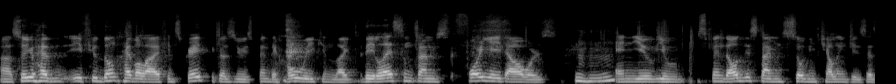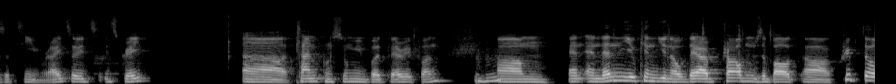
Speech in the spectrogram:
Uh, so you have, if you don't have a life, it's great because you spend the whole weekend, like they last sometimes 48 hours mm -hmm. and you you spend all this time solving challenges as a team, right? So it's it's great, uh, time consuming, but very fun. Mm -hmm. um, and, and then you can, you know, there are problems about uh, crypto,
